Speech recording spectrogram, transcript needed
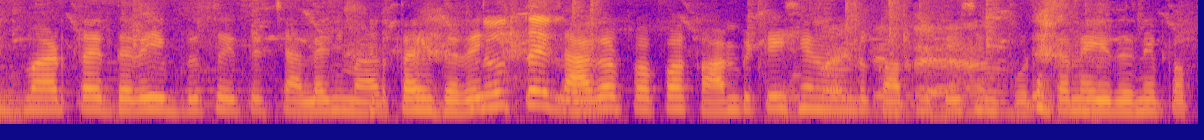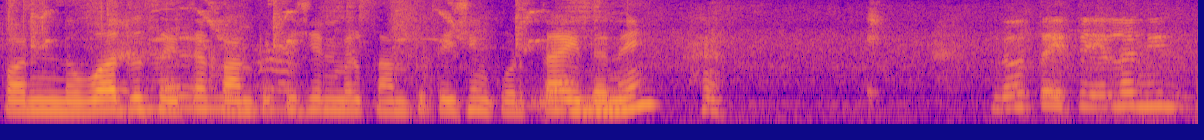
ಇದು ಮಾಡ್ತಾ ಇದ್ದಾರೆ ಇಬ್ರು ಸಹಿತ ಚಾಲೆಂಜ್ ಮಾಡ್ತಾ ಇದ್ದಾರೆ. ಸಾಗರ್ ಪಾಪ ಕಾಂಪಿಟೇಷನ್ ಒಂದು ಕಾಂಪಿಟೇಷನ್ ಕೊಡ್ತಾನೆ ಇದ್ದಾನೆ. ಪಾಪ ನೋವಾದ್ರು ಸಹಿತ ಕಾಂಪಿಟೇಷನ್ ಮೇಲೆ ಕಾಂಪಿಟೇಷನ್ ಕೊಡ್ತಾ ಇದ್ದಾನೆ. ನೋಡ್ತೈತೆ ಎಲ್ಲ ನಿಂತ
